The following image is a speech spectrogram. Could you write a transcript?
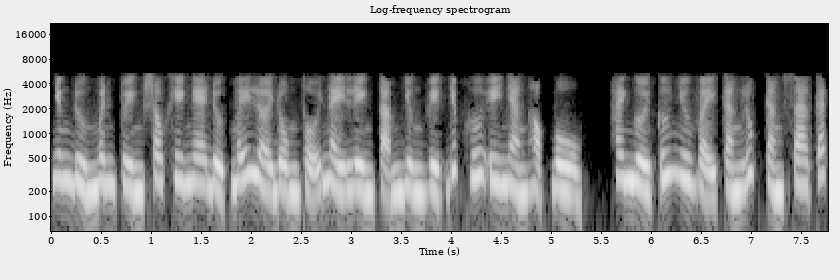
nhưng đường Minh Tuyền sau khi nghe được mấy lời đồn thổi này liền tạm dừng việc giúp hứa y nhàn học bù, hai người cứ như vậy càng lúc càng xa cách,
